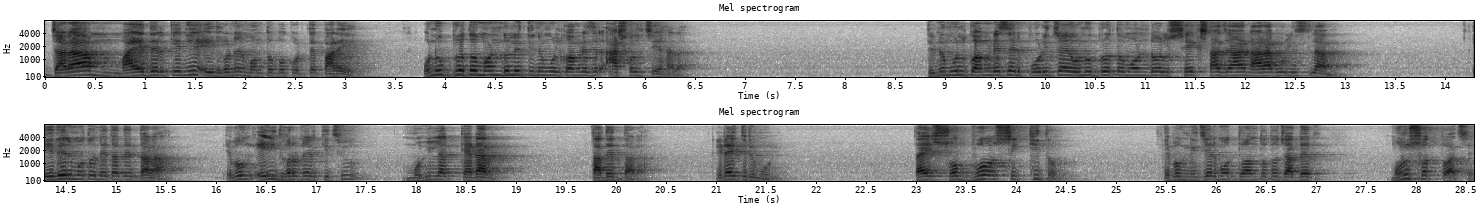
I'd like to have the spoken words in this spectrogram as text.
যারা মায়েদেরকে নিয়ে এই ধরনের মন্তব্য করতে পারে, অনুব্রত মণ্ডলী তৃণমূল কংগ্রেসের আসল চেহারা। তৃণমূল কংগ্রেসের পরিচয় অনুব্রত মণ্ডল, শেখ শাহজাহান, আরাবুল ইসলাম, এদের মতো নেতাদের দ্বারা এবং এই ধরনের কিছু মহিলা ক্যাডার তাদের দ্বারা। এটাই তৃণমূল। তাই সভ্য, শিক্ষিত এবং নিজের মধ্যে অন্তত যাদের মনুষ্যত্ব আছে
